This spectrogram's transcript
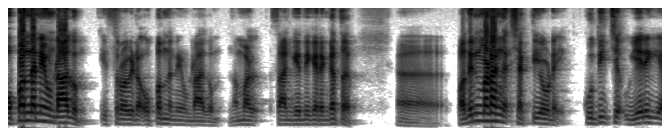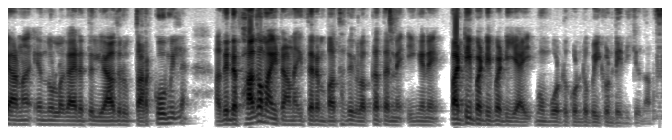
ഒപ്പം തന്നെ ഉണ്ടാകും. ഇസ്രോയുടെ ഒപ്പം തന്നെ ഉണ്ടാകും. നമ്മൾ സാങ്കേതിക രംഗത്ത് പതിന്മടങ്ങ് ശക്തിയോടെ കുതിച്ച് ഉയരുകയാണ് എന്നുള്ള കാര്യത്തിൽ യാതൊരു തർക്കവുമില്ല. അതിന്റെ ഭാഗമായിട്ടാണ് ഇത്തരം പദ്ധതികളൊക്കെ തന്നെ ഇങ്ങനെ പട്ടി പട്ടി പട്ടിയായി മുമ്പോട്ട് കൊണ്ടുപോയിക്കൊണ്ടിരിക്കുന്നത്.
